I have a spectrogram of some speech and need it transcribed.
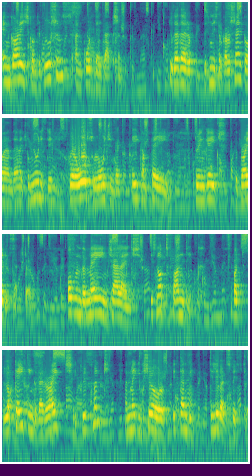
encourage contributions, and coordinate action. Together with Minister Karushenko and the energy community, we are also launching a campaign to engage the private sector sector. Often the main challenge is not funding, but locating the right equipment and making sure it can be delivered swiftly.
